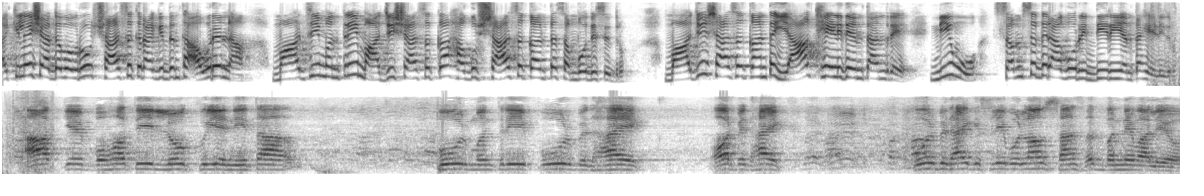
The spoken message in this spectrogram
ಅಖಿಲೇಶ್ ಯಾದವ್ ಅವರು ಶಾಸಕರಾಗಿದ್ದಂತ ಅವರನ್ನ ಮಾಜಿ ಮಂತ್ರಿ ಮಾಜಿ ಶಾಸಕ ಹಾಗೂ ಶಾಸಕ ಅಂತ ಸಂಬೋಧಿಸಿದ್ರು ಮಾಜಿ ಶಾಸಕ ಅಂತ ಯಾಕೆ ಹೇಳಿದೆ ಅಂತ ಅಂದ್ರೆ ನೀವು ಸಂಸದರಾಗೋರಿದ್ದೀರಿ ಅಂತ ಹೇಳಿದ್ರು आपके बहुत ही लोकप्रिय नेता पूर्व मंत्री पूर्व विधायक और विधायक पूर्व विधायक इसलिए बोल रहा हूं सांसद बनने वाले हो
